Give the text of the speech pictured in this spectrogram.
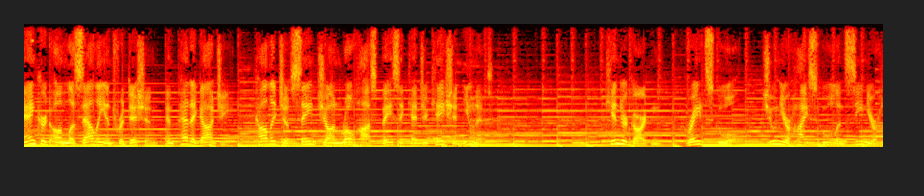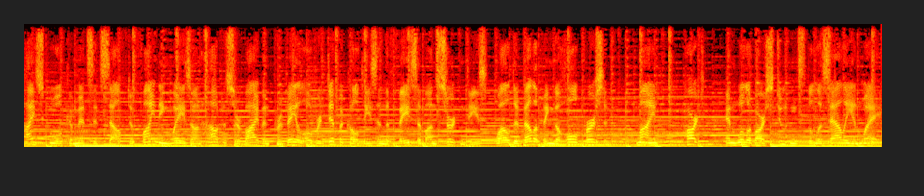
Anchored on Lasallian tradition and pedagogy, College of St. John Roxas Basic Education Unit. Kindergarten, grade school, junior high school and senior high school commits itself to finding ways on how to survive and prevail over difficulties in the face of uncertainties while developing the whole person, mind, heart, and will of our students the Lasallian way.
